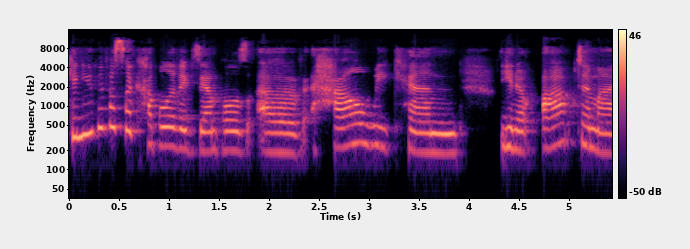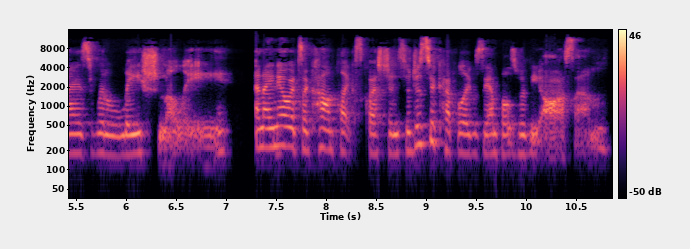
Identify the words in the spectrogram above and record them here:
can you give us a couple of examples of how we can, you know, optimize relationally? And I know it's a complex question. So just a couple examples would be awesome.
